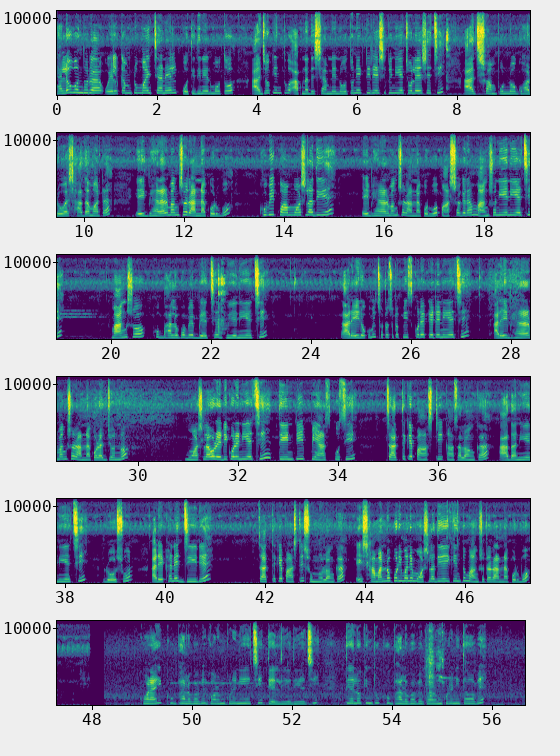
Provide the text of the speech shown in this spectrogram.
Hello বন্ধুরা, welcome to my channel প্রতিদিনের মতো। আজও কিন্তু আপনাদের সামনে নতুন একটি রেসিপি নিয়ে চলে এসেছি। আজ সম্পূর্ণ ঘরোয়া সাদা মাটা, এই ভেড়ার মাংস রান্না করব। খুবই কম মশলা দিয়ে এই ভেড়ার মাংস রান্না করব। পাঁচশো গ্রাম মাংস নিয়ে নিয়েছি। মাংস খুব ভালোভাবে বেছে ধুয়ে নিয়েছি। আর এই রকমই ছোট ছোট পিস করে কেটে নিয়েছি। আর এই ভেড়ার মাংস রান্না করার জন্য মশলাও রেডি করে নিয়েছি। তিনটি পেঁয়াজ কুচি, চার থেকে পাঁচটি কাঁচা লঙ্কা, আদা নিয়ে নিয়েছি, রসুন, আর এখানে জিরে, চার থেকে পাঁচটি শুকনো লঙ্কা। এই সামান্য পরিমাণে মশলা দিয়েই কিন্তু মাংসটা রান্না করব। কড়াই খুব ভালোভাবে গরম করে নিয়েছি, তেল দিয়ে দিয়েছি। তেলও কিন্তু খুব ভালোভাবে গরম করে নিতে হবে।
